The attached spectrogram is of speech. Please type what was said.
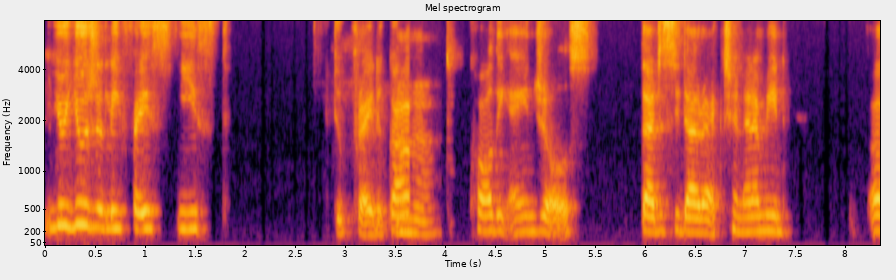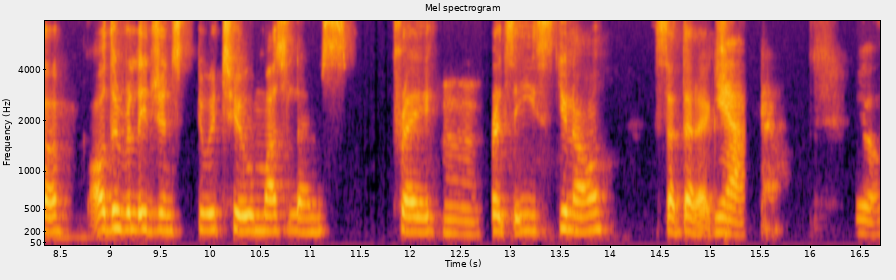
you usually face east to pray to God, Mhm. call the angels. That is the direction. And I mean, uh, other religions do it too. Muslims pray Mhm. towards the east, you know, it's that direction. yeah yeah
